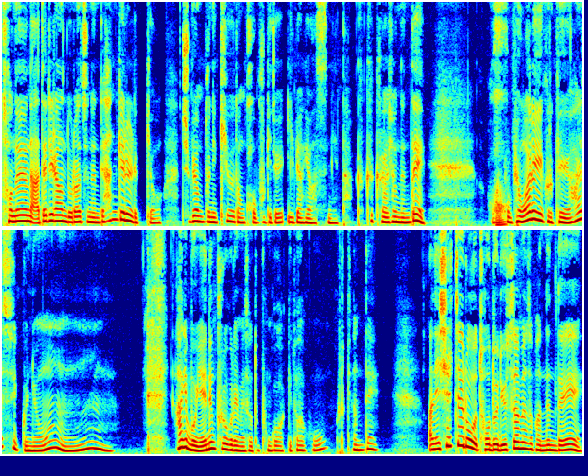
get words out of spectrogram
저는 아들이랑 놀아주는데 한계를 느껴 주변 분이 키우던 거북이를 입양해 왔습니다. 크크크 하셨는데, 어, 병아리 그렇게 할 수 있군요. 음. 하긴 뭐 예능 프로그램에서도 본 것 같기도 하고 그렇긴 한데 아니 실제로 저도 뉴스 하면서 봤는데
